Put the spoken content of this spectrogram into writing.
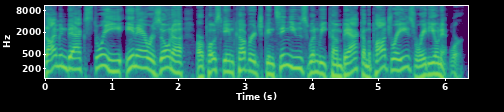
Diamondbacks 3 in Arizona. Our post game coverage continues when we come back on the Padres Radio Network.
